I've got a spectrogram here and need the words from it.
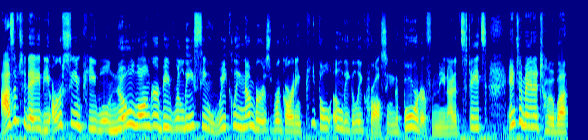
As of today, the RCMP will no longer be releasing weekly numbers regarding people illegally crossing the border from the United States into Manitoba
